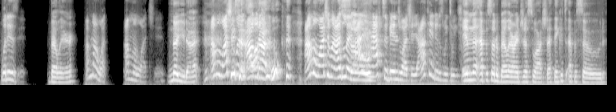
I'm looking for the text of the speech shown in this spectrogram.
What is it? Bel Air. I'm not watching. I'm gonna watch it. No, you not. I'm gonna watch She it when said, "I'm not- I'm gonna watch it when I live. So- I have to binge watch it. I can't do this week to week. in the episode of Bel Air I just watched, I think it's episode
